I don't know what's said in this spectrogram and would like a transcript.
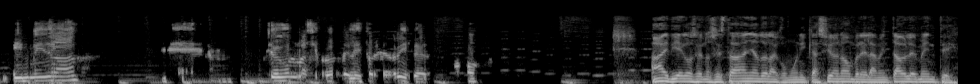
continuidad. Eh, el gol más importante de la historia de River. Ay, Diego, se nos está dañando la comunicación, hombre, lamentablemente.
